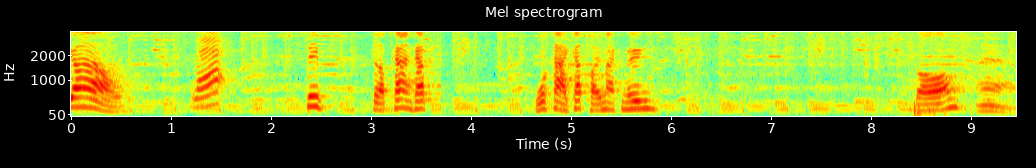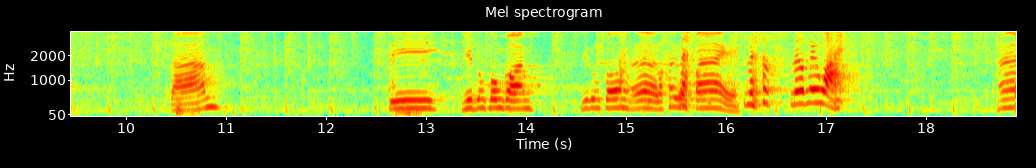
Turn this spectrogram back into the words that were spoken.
เก้าและสิบสลับข้างครับ หัวขาดครับถอยมาหนึ่งสองอ่าสาม สี่ยืนตรงๆก่อน ยืนตรงๆ เออ แล้วค่อยลงไปเริ่มเริ่มไม่ไหว ห้า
